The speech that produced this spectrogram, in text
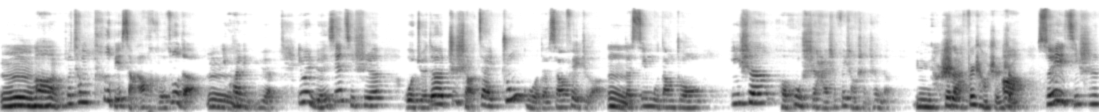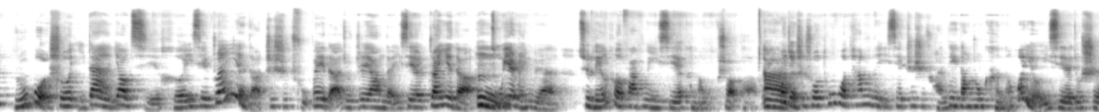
嗯啊，就他们特别想要合作的一块领域，因为原先其实我觉得至少在中国的消费者的心目当中，医生和护士还是非常神圣的。嗯，是非常神圣。所以其实如果说一旦药企和一些专业的知识储备的就这样的一些专业的从业人员去联合发布一些可能 workshop，或者是说通过他们的一些知识传递当中，可能会有一些就是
